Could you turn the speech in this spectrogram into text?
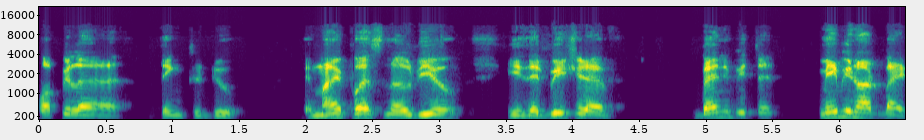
popular thing to do. In my personal view, is that we should have benefited maybe not by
